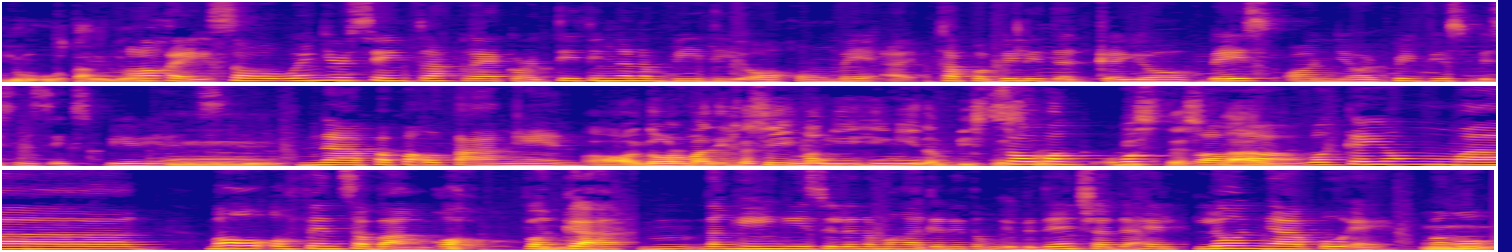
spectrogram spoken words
yung utang nyo. Okay, so when you're saying track record, titingnan ng BDO kung may uh, kapabilidad kayo based on your previous business experience Mm. na papautangin. Oo, normally kasi manghihingi ng business, So wag wag business plan. wag kayong mag ma-offend sa bangko pagka mm, nanghihingi sila ng mga ganitong ebidensya dahil loan nga po eh. Mangu-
